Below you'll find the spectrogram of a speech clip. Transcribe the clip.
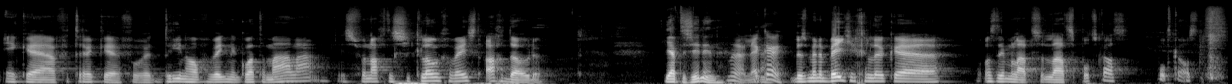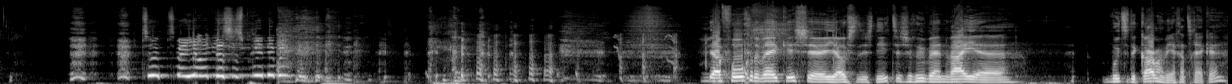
Ik uh, vertrek uh, voor 3,5 week naar Guatemala. Is vannacht een cycloon geweest, acht doden. Je hebt er zin in. Nou, lekker. Ja. Dus met een beetje geluk uh, was dit mijn laatste, laatste podcast. Podcast. Twee, twee jaar beste sprinten. ja, volgende week is Joost dus niet. Dus Ruben en wij moeten de karma weer gaan trekken.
